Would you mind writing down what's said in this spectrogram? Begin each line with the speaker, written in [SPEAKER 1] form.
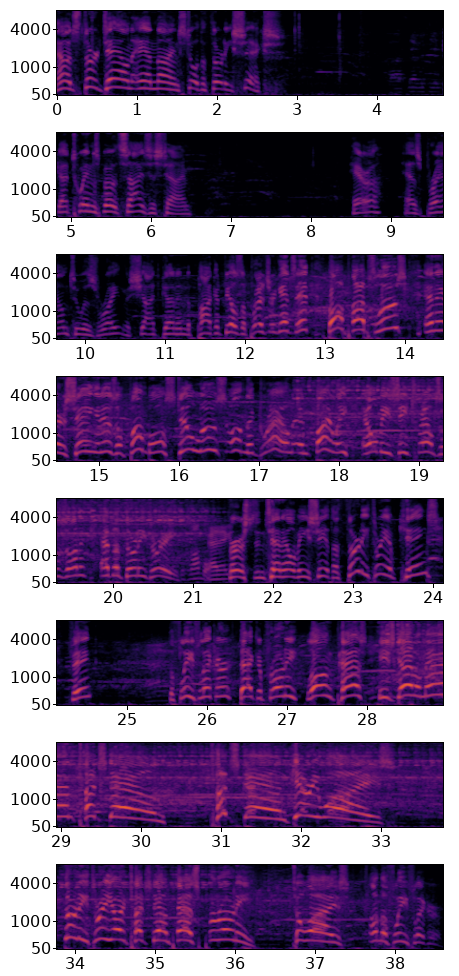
[SPEAKER 1] Now it's third down and nine, still at the 36. Got twins both sides this time. Hera has Brown to his right and the shotgun in the pocket. Feels the pressure, gets hit. Ball pops loose, and they're saying it is a fumble. Still loose on the ground, and finally LVC trounces on it at the 33. First and 10 LVC at the 33 of Kings. Fink the flea flicker, back to Pirrone, long pass. He's got a man. Touchdown! Touchdown, Gary Wise. 33 yard touchdown pass, Pirrone to Wise on the flea flicker.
